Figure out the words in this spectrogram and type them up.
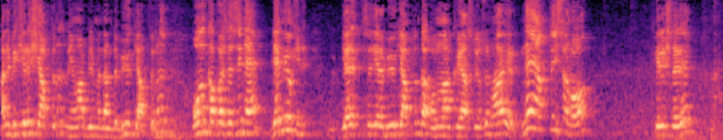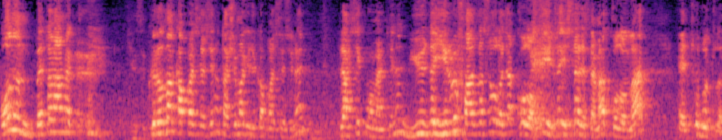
Hani bir kiriş yaptınız, mimar bilmeden de büyük yaptınız. Onun kapasitesi ne? Demiyor ki gereksiz yere büyük yaptın da onunla kıyaslıyorsun. Hayır. Ne yaptıysan o kirişleri onun betonarme kırılma kapasitesinin, taşıma gücü kapasitesinin plastik momentinin yüzde yirmi fazlası olacak kolon deyince ister istemez kolonlar etli butlu.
